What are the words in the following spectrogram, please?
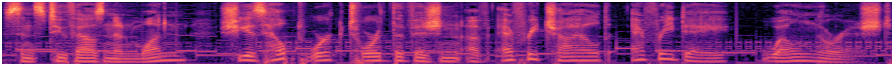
Since 2001, she has helped work toward the vision of every child, every day, well nourished.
